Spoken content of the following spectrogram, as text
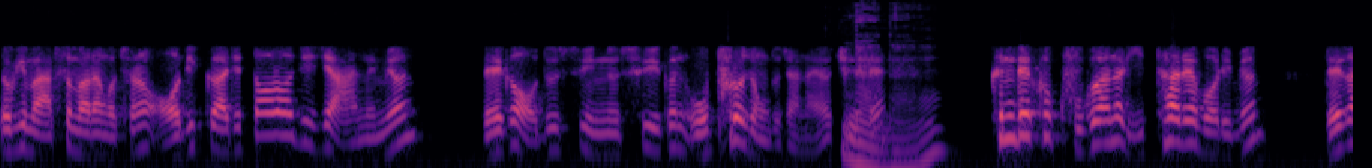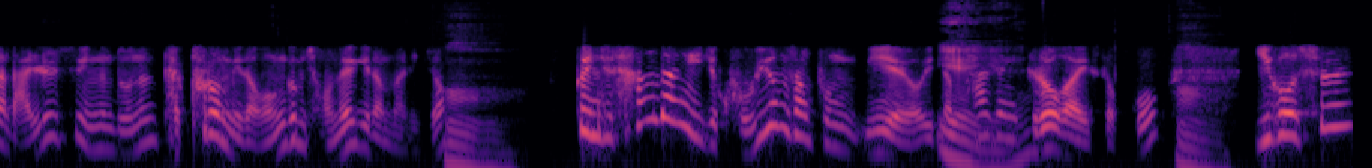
여기 앞서 말한 것처럼 어디까지 떨어지지 않으면 내가 얻을 수 있는 수익은 5% 정도잖아요, 최대. 네네. 근데 그 구간을 이탈해 버리면 내가 날릴 수 있는 돈은 100%입니다. 원금 전액이란 말이죠. 어. 그 이제 상당히 이제 고위험 상품이에요. 일단 예, 파생이 예. 들어가 있었고 어. 이것을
